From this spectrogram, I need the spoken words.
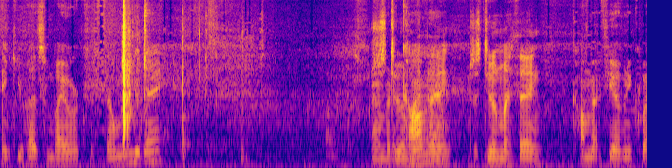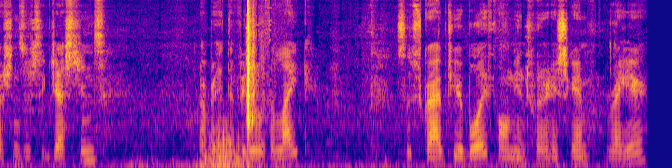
thank you Hudson by York for filming today. Remember Just to doing my thing. Just doing my thing. Comment if you have any questions or suggestions. Remember to hit the video with a like. Subscribe to your boy. Follow me on Twitter and Instagram right here.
